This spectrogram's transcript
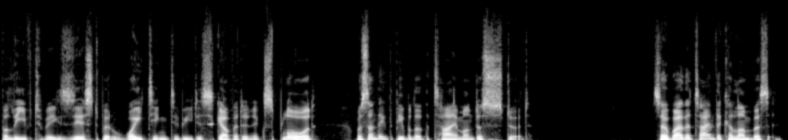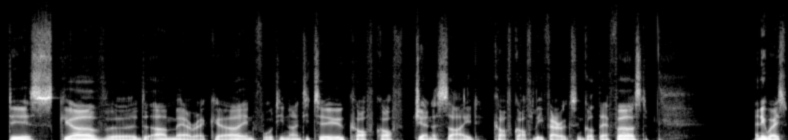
believed to exist but waiting to be discovered and explored, was something the people at the time understood. So by the time that Columbus discovered America in 1492, cough cough genocide, cough cough Leif Erikson got there first, Anyways,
